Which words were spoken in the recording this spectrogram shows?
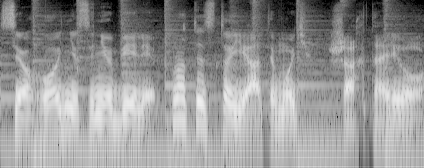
Сьогодні синьо-білі протистоятимуть шахтарю.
